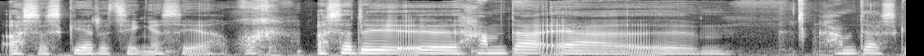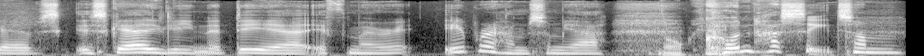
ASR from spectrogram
Og så sker der ting og sager. Og så er det øh, ham, der er... Øh, ham, der skal skære i linje, det er F. Murray Abraham, som jeg Okay. kun har set som...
